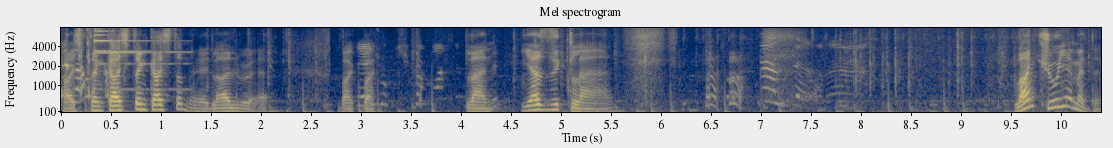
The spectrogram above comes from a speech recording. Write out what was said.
kaçtın kaçtın kaçtın helal be. Bak bak lan yazık lan. Lan Q yemedi.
